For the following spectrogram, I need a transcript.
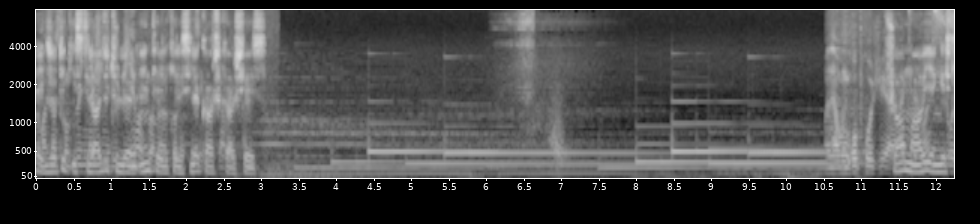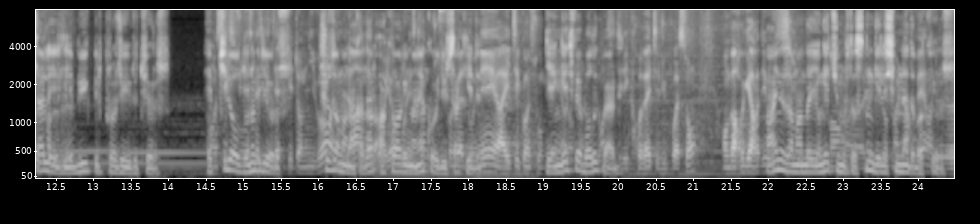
Egzotik istilacı türlerin en tehlikelisiyle karşı karşıyayız. Şu an mavi yengeçlerle ilgili büyük bir proje yürütüyoruz. Hepçil olduğunu biliyoruz. Şu zamana kadar akvaryuma ne koyduysak yedi. Yengeç ve balık verdi. Aynı zamanda yengeç yumurtasının gelişimine de bakıyoruz.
